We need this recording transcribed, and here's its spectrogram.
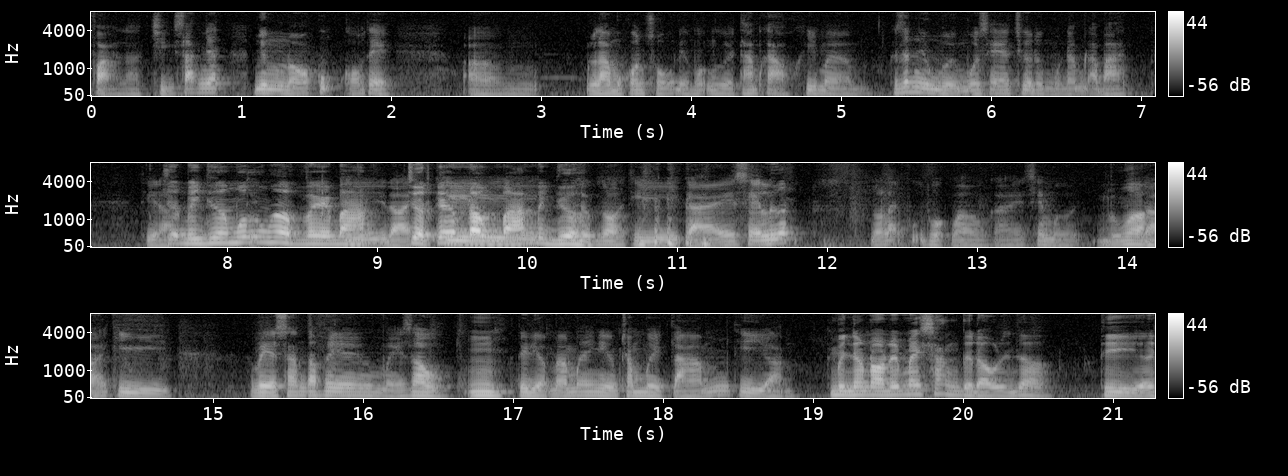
phải là chính xác nhất nhưng nó cũng có thể ờ, là một con số để mọi người tham khảo khi mà rất nhiều người mua xe chưa được một năm đã bán. Thì đó. chuyện bình thường mua không hợp về bán trượt cái hợp đồng bán bình thường. Đúng rồi thì cái xe lướt nó lại phụ thuộc vào cái xe mới. đúng rồi Đấy thì về Santa Fe máy dầu ừ. thời điểm năm 2018 thì à, mình đang nói đến máy xăng từ đầu đến giờ thì ờ,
